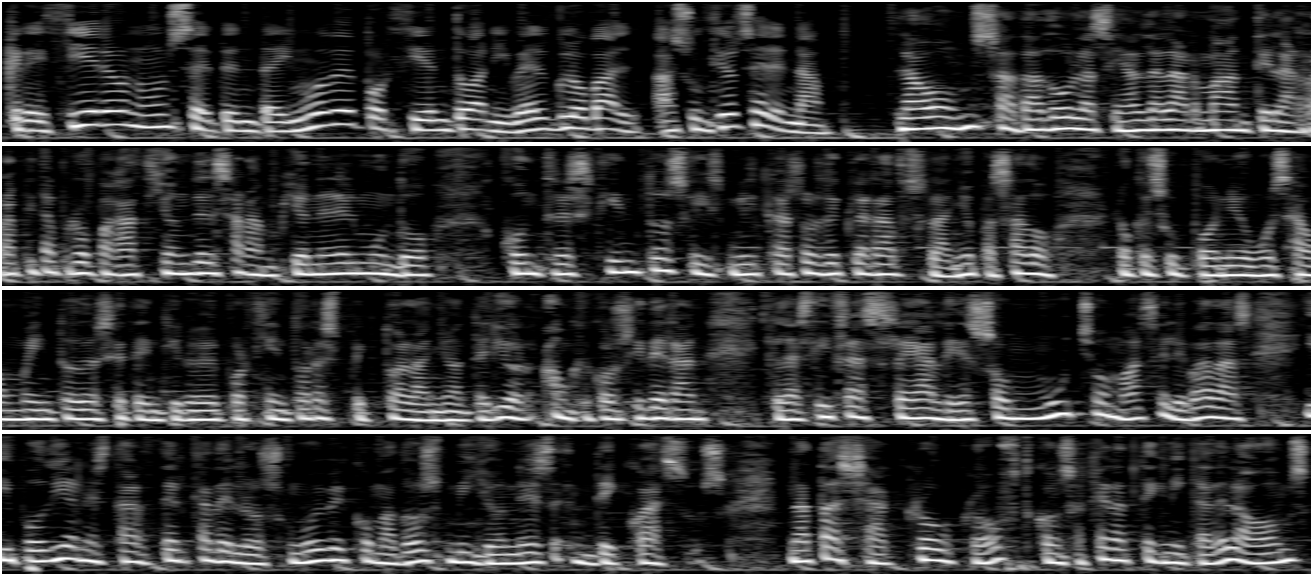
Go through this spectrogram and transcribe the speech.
crecieron un 79% a nivel nivel global. Asunción Serena. La OMS ha dado la señal de alarma ante la rápida propagación del sarampión en el mundo, con 306.000 casos declarados el año pasado, lo que supone un aumento del 79% respecto al año anterior, aunque consideran que las cifras reales son mucho más elevadas y podrían estar cerca de los 9,2 millones de casos. Natasha Crowcroft, consejera técnica de la OMS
